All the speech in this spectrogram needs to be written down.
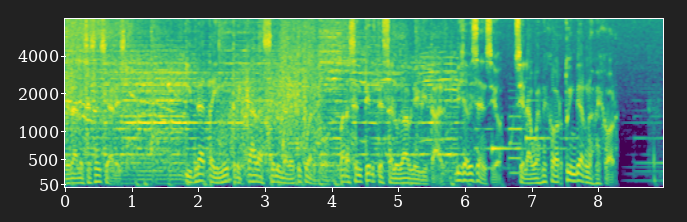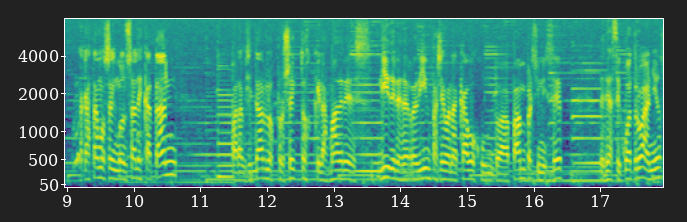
minerales esenciales hidrata y nutre cada célula de tu cuerpo para sentirte saludable y vital. Villavicencio, si el agua es mejor, tu invierno es mejor. Acá estamos en González Catán para visitar los proyectos que las madres líderes de Redinfa llevan a cabo junto a Pampers y UNICEF desde hace cuatro años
